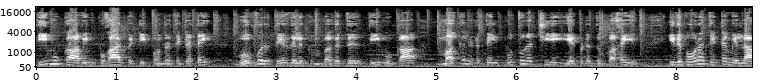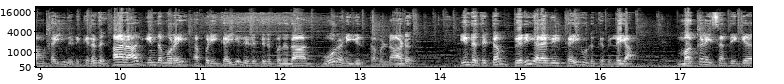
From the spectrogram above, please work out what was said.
திமுகவின் புகார் பெட்டி போன்ற திட்டத்தை ஒவ்வொரு தேர்தலுக்கும் வகுத்து திமுக மக்களிடத்தில் புத்துணர்ச்சியை ஏற்படுத்தும் வகையில் இதுபோல திட்டம் எல்லாம் கையில் எடுக்கிறது. ஆனால் இந்த முறை அப்படி கையில் எடுத்திருப்பதுதான் ஓரணியில் தமிழ்நாடு. இந்த திட்டம் பெரிய அளவில் கை கொடுக்கவில்லையா? மக்களை சந்திக்க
